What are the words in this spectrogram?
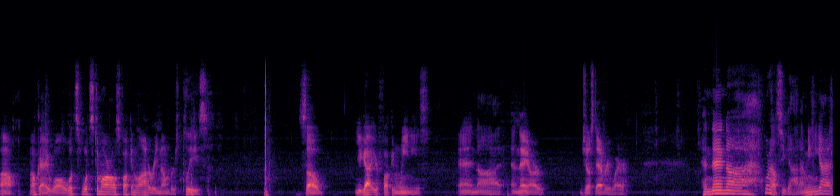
Oh, okay. Well, what's what's tomorrow's fucking lottery numbers, please? So, you got your fucking weenies, and uh, and they are just everywhere. And then uh, what else you got? I mean, you got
